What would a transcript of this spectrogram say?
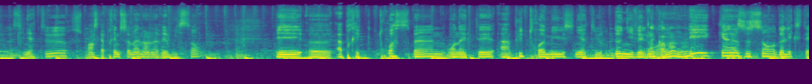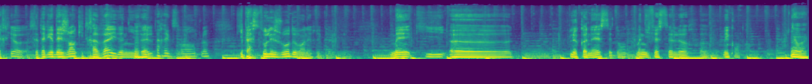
euh, signatures. Je pense qu'après une semaine, on en avait 800. Et euh, après trois semaines, on était à plus de 3000 signatures de Nivelles Ah, hein. et 1500 de l'extérieur. C'est-à-dire des gens qui travaillent de Nivelles, par exemple, qui passent tous les jours devant les récoltes, mais qui euh, le connaissent et donc manifestaient leur euh, mécontentement. Ah ouais.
